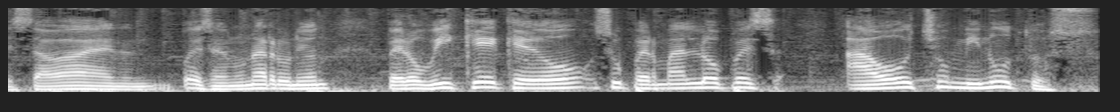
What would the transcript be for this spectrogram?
estaba en, pues, en una reunión, pero vi que quedó Superman López a ocho minutos.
